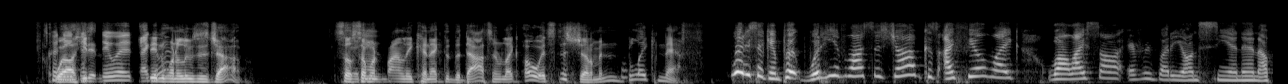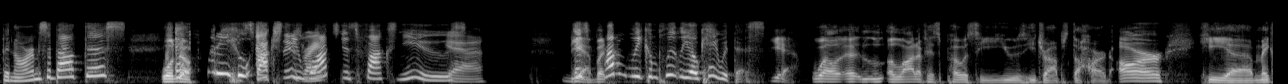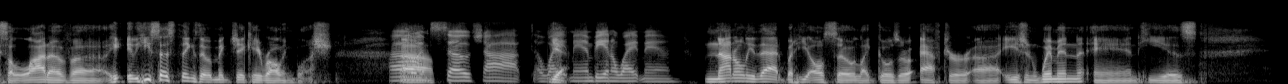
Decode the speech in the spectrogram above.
Could Well, he he didn't- do it? he didn't want to lose his job so Did someone he- finally connected the dots and were like oh it's this gentleman blake neff Wait a second, but would he have lost his job? Because I feel like while I saw everybody on CNN up in arms about this, well no anybody who Fox actually News, right? watches Fox News Yeah. is yeah but probably completely okay with this. Yeah, well, a, a lot of his posts he use he drops the hard R. He uh, makes a lot of uh, he, he says things that would make J.K. Rowling blush. Oh, Um, I'm so shocked. A white yeah. man being a white man. Not only that, but he also like goes after uh, Asian women, and he is,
